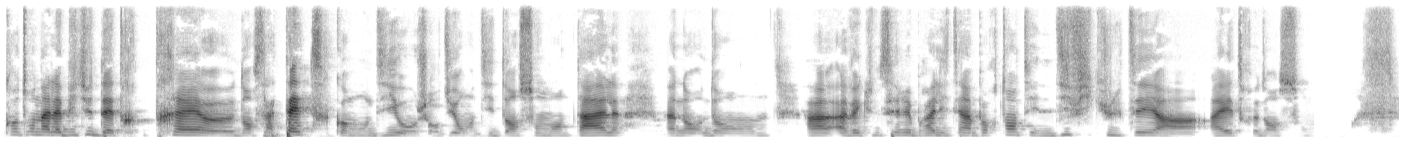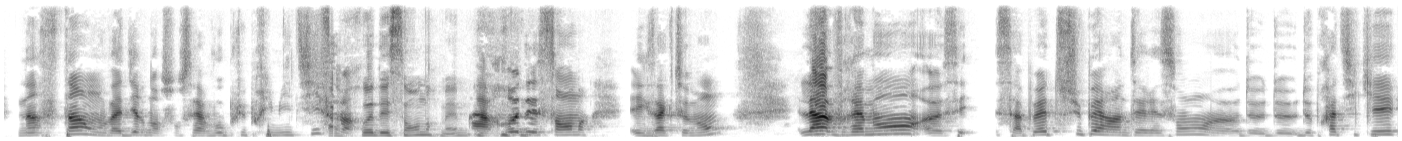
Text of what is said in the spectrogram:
quand on a l'habitude d'être très dans sa tête, comme on dit aujourd'hui, on dit dans son mental, dans, avec une cérébralité importante et une difficulté à, à, être dans son instinct, on va dire, dans son cerveau plus primitif. À redescendre même. À redescendre, exactement. Là, vraiment, euh, ça peut être super intéressant euh, de, pratiquer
